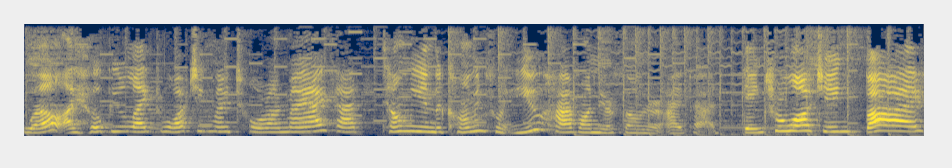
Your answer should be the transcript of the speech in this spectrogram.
Well, I hope you liked watching my tour on my iPad. Tell me in the comments what you have on your phone or iPad. Thanks for watching. Bye!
